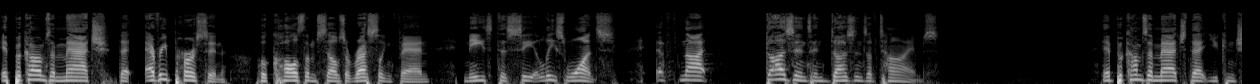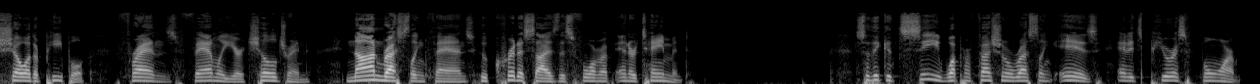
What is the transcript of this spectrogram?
It becomes a match that every person who calls themselves a wrestling fan needs to see at least once, if not dozens and dozens of times. It becomes a match that you can show other people, friends, family, your children, non wrestling fans who criticize this form of entertainment. So they could see what professional wrestling is in its purest form.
